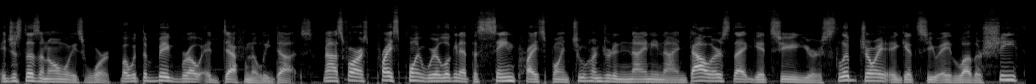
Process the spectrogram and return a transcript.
it just doesn't always work. But with the big bro, it definitely does. Now, as far as price point, we're looking at the same price point, $299. That gets you your slip joint, it gets you a leather sheath,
